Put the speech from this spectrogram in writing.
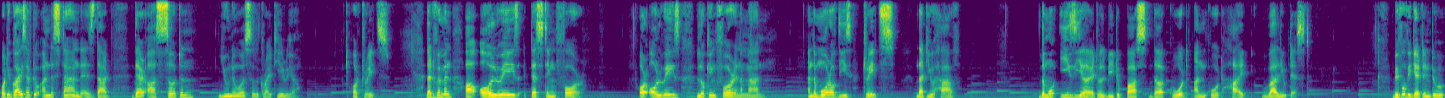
what you guys have to understand is that there are certain universal criteria or traits that women are always testing for or always looking for in a man. And the more of these traits that you have, the more easier it will be to pass the quote unquote high value test. Before we get into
